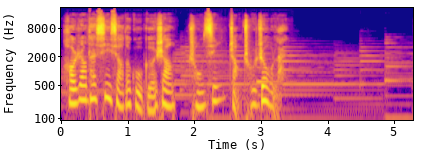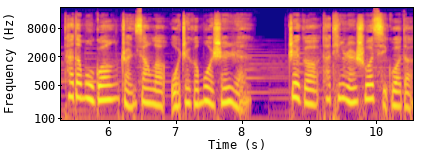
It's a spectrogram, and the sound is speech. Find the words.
好让他细小的骨骼上重新长出肉来。他的目光转向了我这个陌生人，这个他听人说起过的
